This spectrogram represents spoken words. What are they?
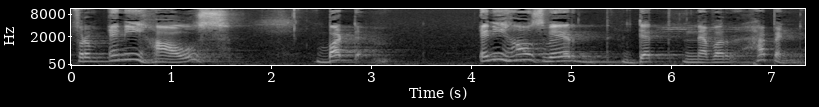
from any house but any house where death never happened.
